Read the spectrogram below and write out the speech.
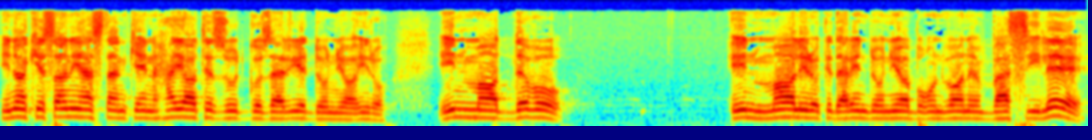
اینا کسانی هستند که این حیات زودگذری دنیایی رو این ماده و این مالی رو که در این دنیا به عنوان وسیله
